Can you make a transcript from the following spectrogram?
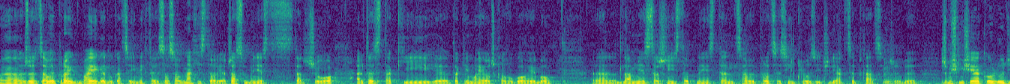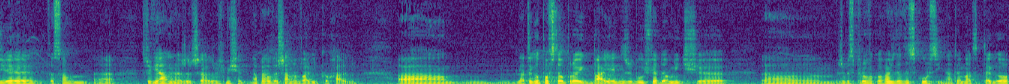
e, że cały projekt bajek edukacyjnych to jest osobna historia. Czasu by nie starczyło, ale to jest taki, e, takie moje oczko w głowie, bo dla mnie strasznie istotny jest ten cały proces inkluzji, czyli akceptacji, żeby, żebyśmy się jako ludzie, to są trywialne rzeczy, ale żebyśmy się naprawdę szanowali i kochali. A, dlatego powstał projekt bajek, żeby uświadomić e, em, żeby sprowokować do dyskusji na temat tego,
